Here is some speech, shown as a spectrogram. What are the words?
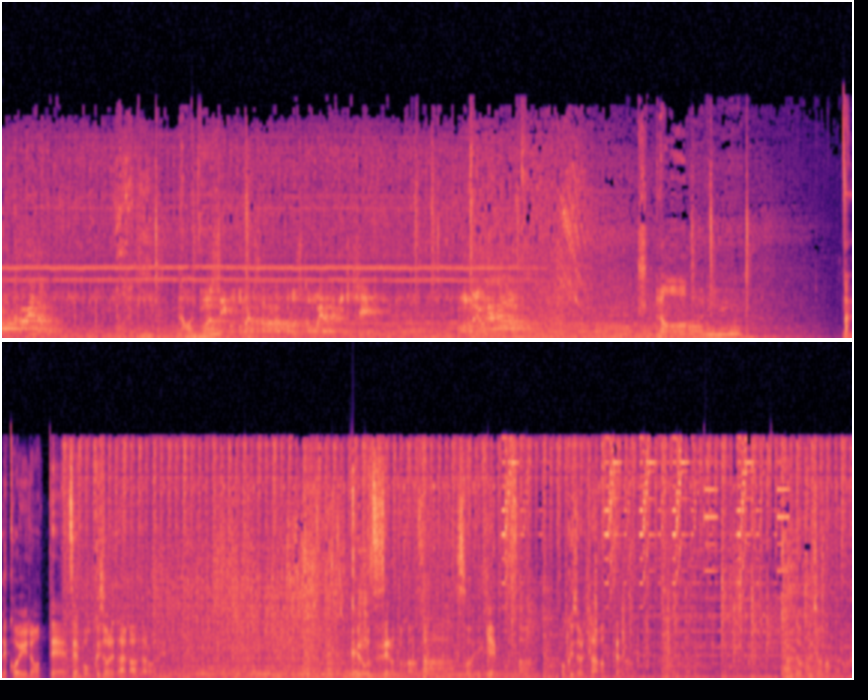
の影だ何？詳しいことは貴様が殺した親父に聞きこの世でななーになんでこういうのって全部屋上で戦うんだろうねクローズゼロとかさそういうゲームもさ屋上で戦ってたよななんで屋上なんだろうな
